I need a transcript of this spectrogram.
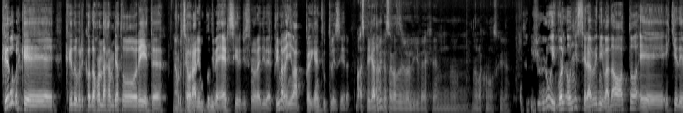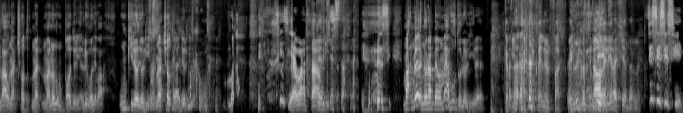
credo perché credo perché da quando ha cambiato rete, forse okay. orari un po' diversi, registrano orari diversi. Prima veniva praticamente tutte le sere. Ma spiegatemi ah. questa cosa delle olive che non, non la conosco io. Lui vol- ogni sera veniva da 8 e, e chiedeva una ciotola, ma non un po' di olive, lui voleva un chilo di olive, una ciotola di olive. ma come? Ma sì, sì, è richiesta sì. Ma noi non abbiamo mai avuto le olive. Capito? Quello è il fatto. E lui continuava a venire a chiederle. Sì, sì, sì, sì.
